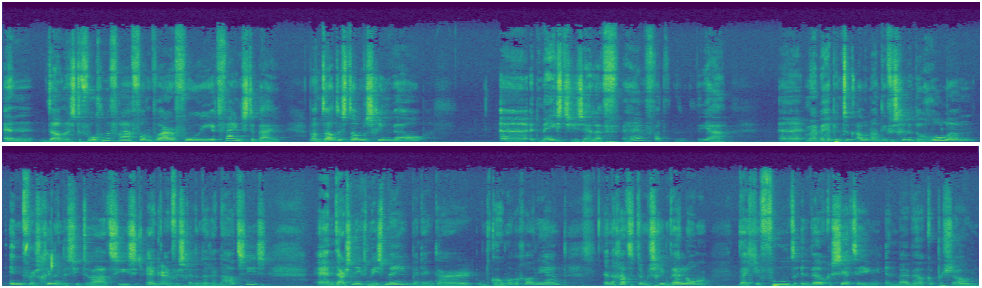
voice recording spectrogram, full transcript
en dan is de volgende vraag van waar voel je je het fijnste bij? Want dat is dan misschien wel eh, het meest jezelf. Hè? Wat, ja. Eh, maar we hebben natuurlijk allemaal die verschillende rollen in verschillende situaties en in verschillende relaties. En daar is niks mis mee. Ik denk, daar ontkomen we gewoon niet aan. En dan gaat het er misschien wel om dat je voelt in welke setting en bij welke persoon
